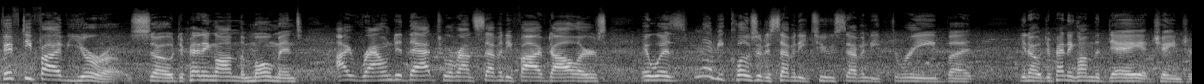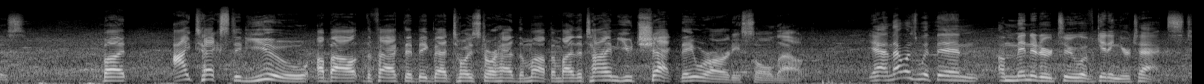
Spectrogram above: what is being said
55 euros. So depending on the moment, I rounded that to around $75. It was maybe closer to 72, 73, but you know, depending on the day, it changes. But I texted you about the fact that Big Bad Toy Store had them up, and by the time you checked, they were already sold out. Yeah, and that was within a minute or two of getting your text.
